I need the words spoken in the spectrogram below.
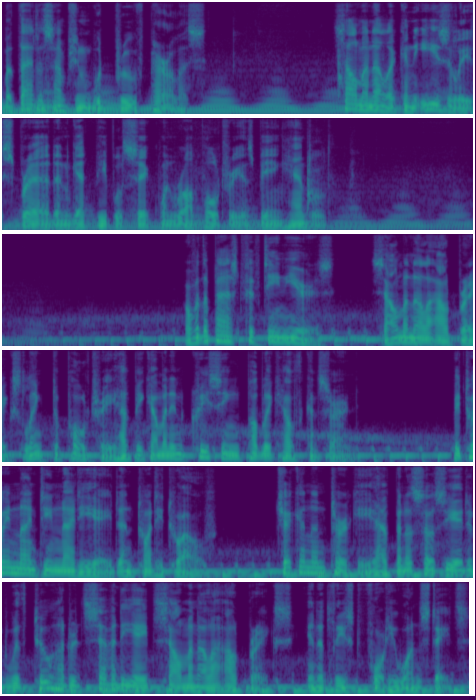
But that assumption would prove perilous. Salmonella can easily spread and get people sick when raw poultry is being handled. Over the past 15 years, salmonella outbreaks linked to poultry have become an increasing public health concern. Between 1998 and 2012, chicken and turkey have been associated with 278 salmonella outbreaks in at least 41 states.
